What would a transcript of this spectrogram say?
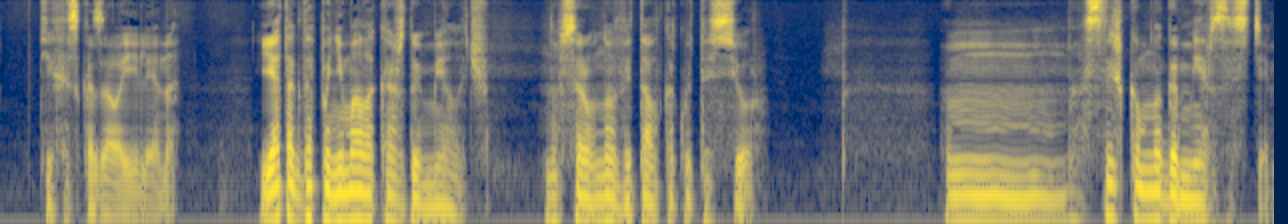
— тихо сказала Елена, — «я тогда понимала каждую мелочь, но все равно витал какой-то сюр. М -м, слишком много мерзости.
